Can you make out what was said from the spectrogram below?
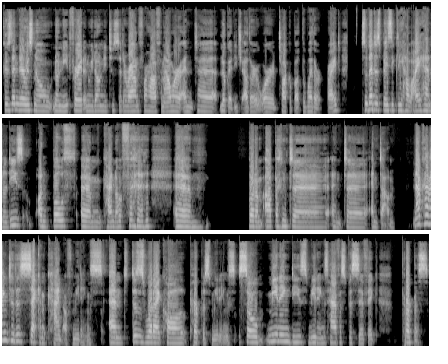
because then there is no no need for it, and we don't need to sit around for half an hour and uh, look at each other or talk about the weather, right? So that is basically how I handle these on both um, kind of um, bottom up and uh, and uh, and down. Now coming to the second kind of meetings, and this is what I call purpose meetings. So meaning these meetings have a specific purpose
